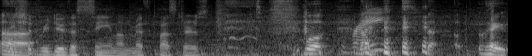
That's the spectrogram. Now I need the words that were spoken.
Uh, we should redo this scene on MythBusters. Well, Right? the, okay,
